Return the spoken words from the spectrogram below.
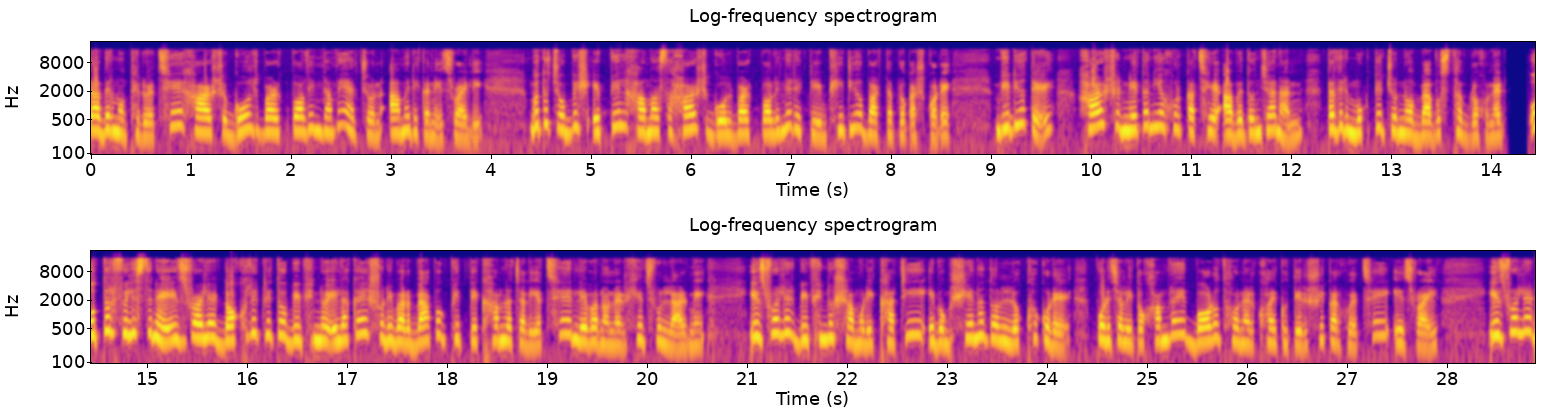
তাদের মধ্যে রয়েছে হার্শ গোল্ডবার্গ পলিন নামে একজন আমেরিকান ইসরায়েলি। গত চব্বিশ এপ্রিল হামাস হার্শ গোলবার্গ পলিনের একটি ভিডিও বার্তা প্রকাশ করে। ভিডিওতে হার্শ নেতানিয়াহুর কাছে আবেদন জানান তাদের মুক্তির জন্য ব্যবস্থা গ্রহণের। উত্তর ফিলিস্তিনে ইসরায়েলের দখলীকৃত বিভিন্ন এলাকায় শনিবার ব্যাপক ভিত্তিক হামলা চালিয়েছে লেবাননের হিজবুল্লা আর্মি। ইসরায়েলের বিভিন্ন সামরিক ঘাঁটি এবং সেনাদল লক্ষ্য করে পরিচালিত হামলায় বড় ধরনের ক্ষয়ক্ষতির শিকার হয়েছে ইসরায়েল। ইসরায়েলের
